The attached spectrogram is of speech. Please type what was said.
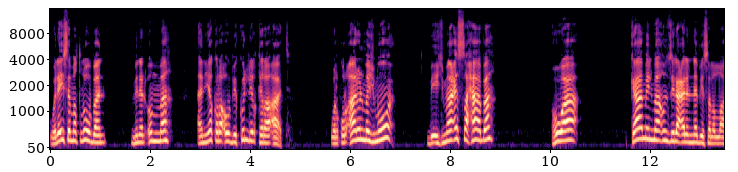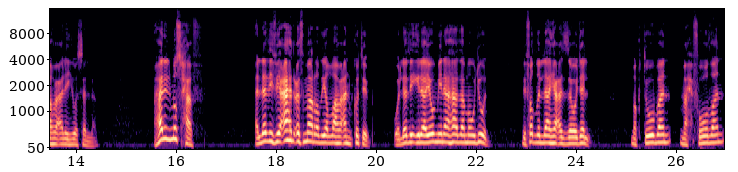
وليس مطلوبا من الأمة أن يقرأوا بكل القراءات. والقرآن المجموع بإجماع الصحابة هو كامل ما أنزل على النبي صلى الله عليه وسلم. هل المصحف الذي في عهد عثمان رضي الله عنه كتب والذي إلى يومنا هذا موجود بفضل الله عز وجل مكتوبا محفوظا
